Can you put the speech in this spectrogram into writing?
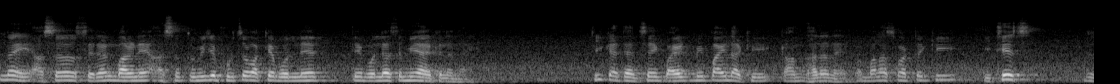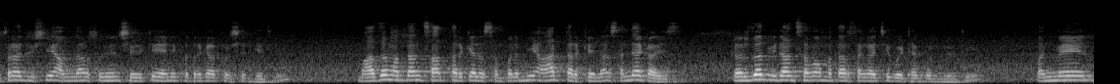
नाही. असं सिरंग मारणे असं तुम्ही जे पुढचं वाक्य बोलले ते बोलल्याचं मी ऐकलं नाही. ठीक आहे त्यांचं एक बाईट मी पाहिला की काम झालं नाही. पण मला असं वाटतं की इथेच दुसऱ्या दिवशी आमदार सुनील शेळके यांनी पत्रकार परिषद घेतली. माझं मतदान सात तारखेला संपलं. मी आठ तारखेला संध्याकाळीच कर्जत विधानसभा मतदारसंघाची बैठक बोलली होती. पनवेल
